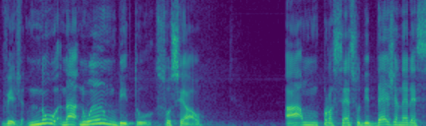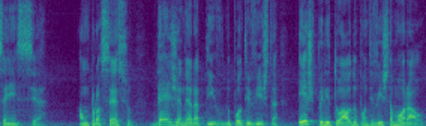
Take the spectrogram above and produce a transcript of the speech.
veja, no, na, no âmbito social, há um processo de degenerescência, há um processo degenerativo do ponto de vista espiritual, do ponto de vista moral.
